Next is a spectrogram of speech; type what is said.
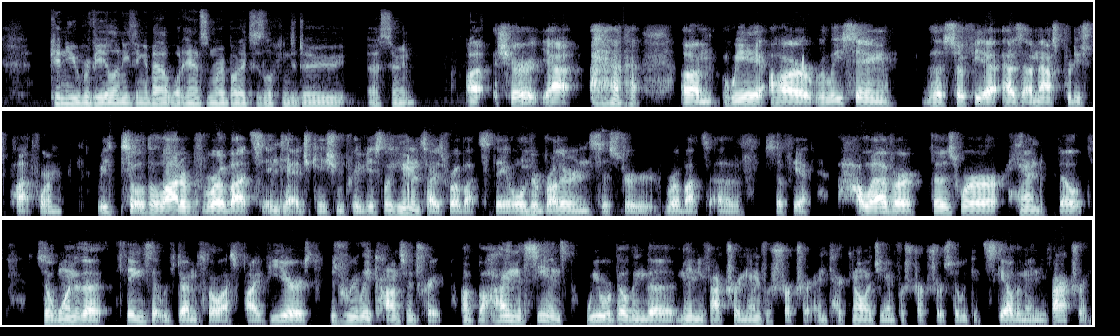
Can you reveal anything about what Hanson Robotics is looking to do uh, soon? Uh, sure, yeah. um, we are releasing the Sophia as a mass-produced platform we sold a lot of robots into education previously, human sized robots, the older mm-hmm. brother and sister robots of Sophia. However, those were hand built. So, one of the things that we've done for the last five years is really concentrate. Uh, behind the scenes, we were building the manufacturing infrastructure and technology infrastructure so we could scale the manufacturing.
